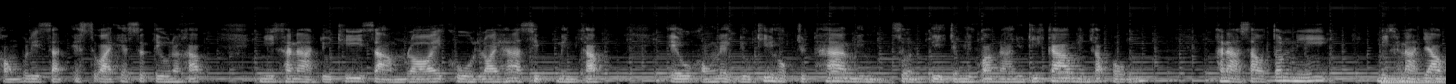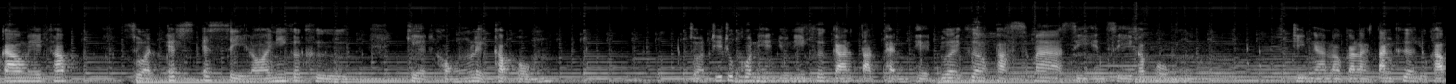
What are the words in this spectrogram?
ของบริษัท SYS Steel นะครับ มีขนาดอยู่ที่ 300คูณ150มิลครับ เอวของเหล็กอยู่ที่ 6.5มิลส่วนปีกจะมีความหนาอยู่ที่ 9มิลครับผม ขนาดเสาต้นนี้มีขนาดยาว 9 เมตรครับ ส่วน FS 400นี่ก็คือเกรดของเหล็กครับผม ส่วนที่ทุกคนเห็นอยู่นี้คือการตัดแผ่นเพจด้วยเครื่อง Plasma CNC ครับผม ทีมงานเรากำลังตั้งเครื่องอยู่ครับ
